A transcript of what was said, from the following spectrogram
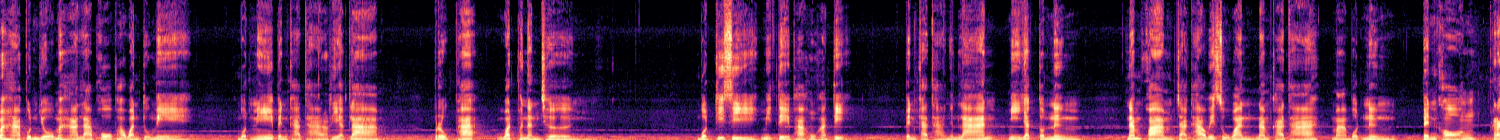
มหาปุญโยมหาลาโภพระวันตุเม บทนี้เป็นคาถาเรียกลาบ ปลุกพระวัดพนันเชิง บทที่สี่มิเตพาหุหติ เป็นคาถาเงินล้านมียักษ์ตนหนึ่งนำความจากท้าวเวสสุวรรณนำคาถามาบทหนึ่ง เป็นของ พระ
